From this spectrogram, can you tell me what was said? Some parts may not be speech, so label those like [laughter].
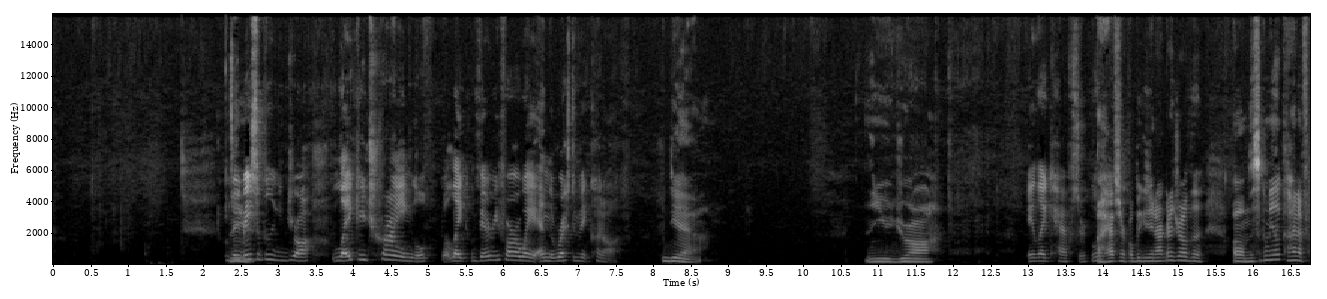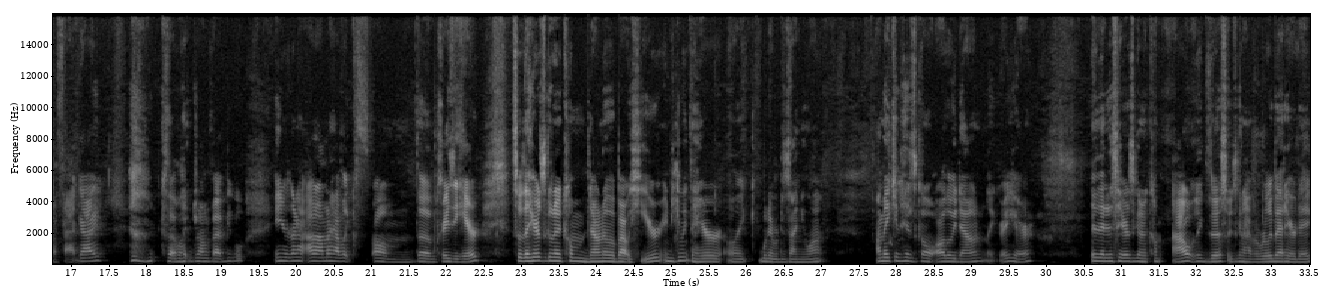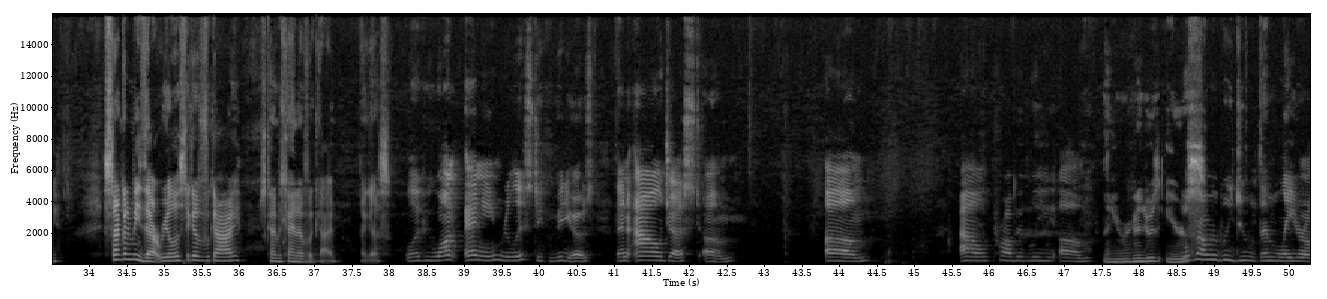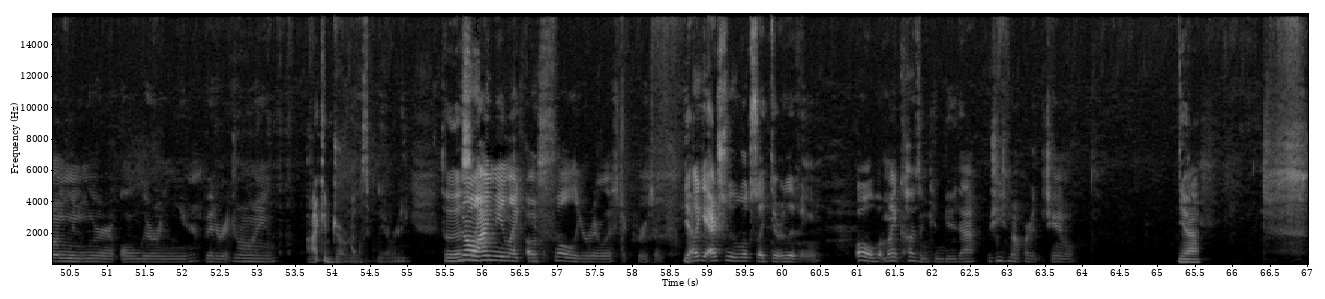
So Then- you basically draw like a triangle, but like very far away, and the rest of it cut off. Yeah. Then you draw A like half circle. a half circle because you're not gonna draw the. Um, this is gonna be like kind of a fat guy [laughs] because I like drawing fat people, and you're gonna. I'm gonna have like um the crazy hair, so the hair's gonna come down to about here, and you can make the hair like whatever design you want. I'm making his go all the way down like right here, and then his hair is gonna come out like this, so he's gonna have a really bad hair day. It's not gonna be that realistic of a guy. It's gonna be kind of a guy, I guess. Well, if you want any realistic videos, then I'll just um um I'll probably um Then you're gonna do his ears. we'll probably do them later on when we're older and we're better at drawing. I can draw realistically already. So that's no, like, I mean like a fully realistic person. Yeah. Like it actually looks like they're living. Oh, but my cousin can do that, but she's not part of the channel. Yeah.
